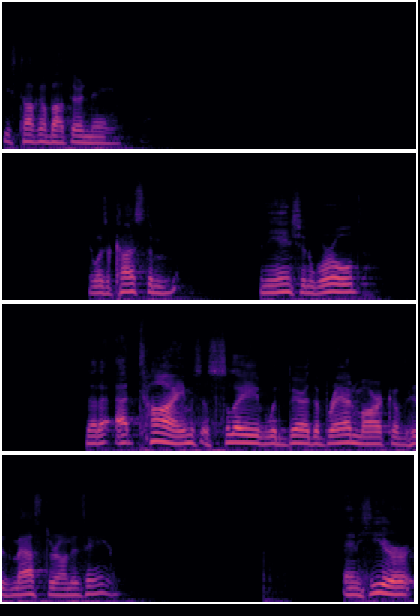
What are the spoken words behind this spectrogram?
He's talking about their name. It was a custom in the ancient world that at times a slave would bear the brand mark of his master on his hand. And here,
